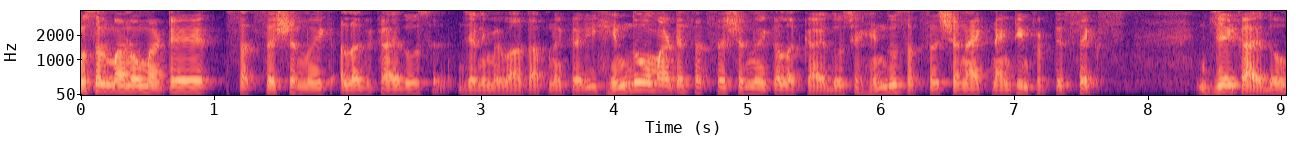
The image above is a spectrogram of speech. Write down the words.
મુસલમાનો માટે સક્સેશનનો એક અલગ કાયદો છે, જેની મેં વાત આપને કરી. હિન્દુઓ માટે સક્સેશનનો એક અલગ કાયદો છે. Hindu succession act nineteen fifty six જે કાયદો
